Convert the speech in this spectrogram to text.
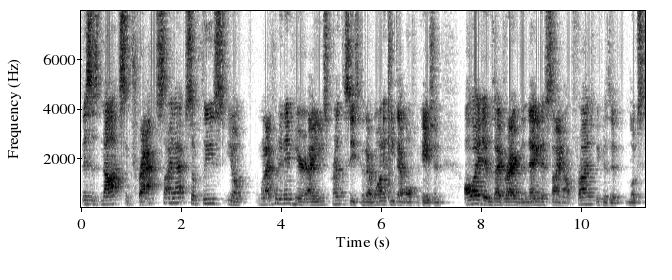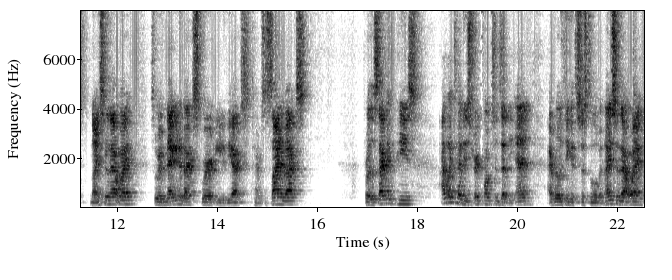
This is not subtract sine x, so please, you know, when I put it in here, I use parentheses because I want to keep that multiplication. All I did was I dragged the negative sign out front because it looks nicer that way. So we have negative x squared e to the x times the sine of x. For the second piece, I like to have these trig functions at the end. I really think it's just a little bit nicer that way.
